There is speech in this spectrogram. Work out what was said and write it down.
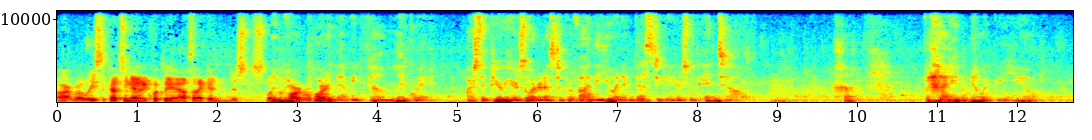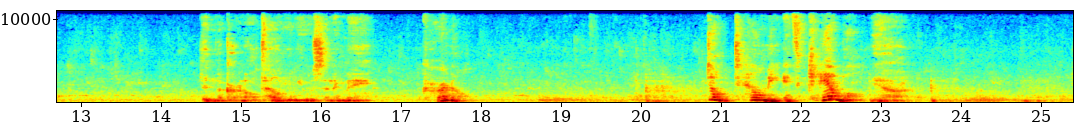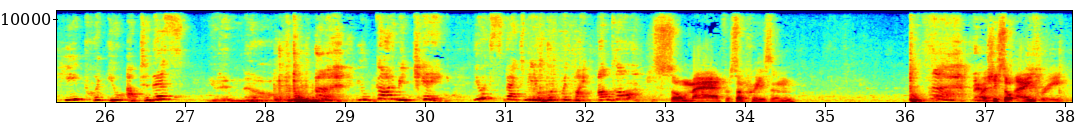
Alright, well, at least the cutscene ended quickly enough that I could just split When the we part real quick. reported that we'd found liquid, our superiors ordered us to provide the UN investigators with intel. But I didn't know it'd be you. Didn't the colonel tell you he was sending me? Colonel? Don't tell me it's Campbell. Yeah, He put you up to this? you didn't know. Gotta be kidding. You expect me to work with my uncle? She's so mad for some reason. Why is she so angry?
